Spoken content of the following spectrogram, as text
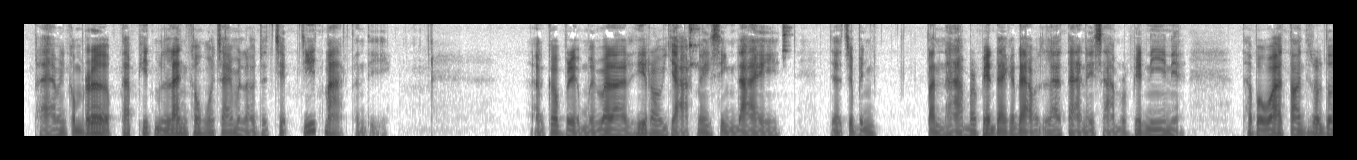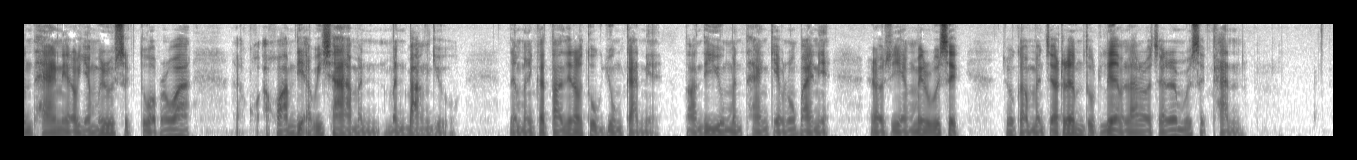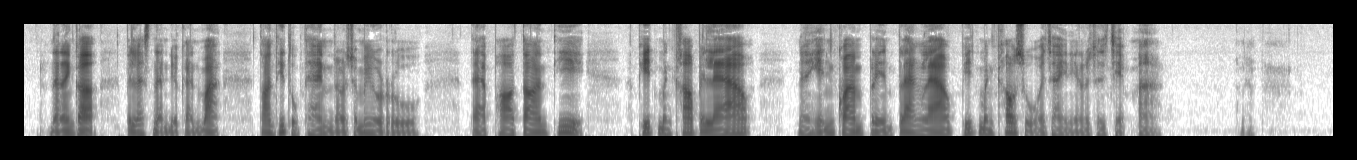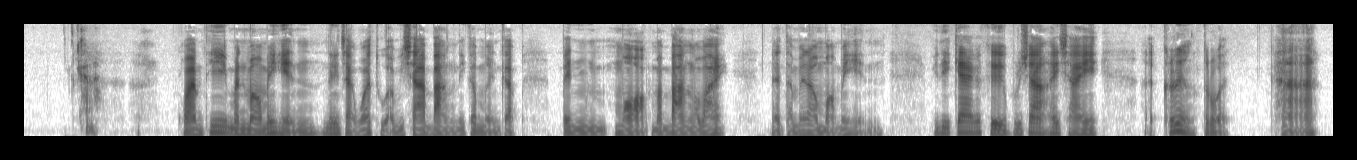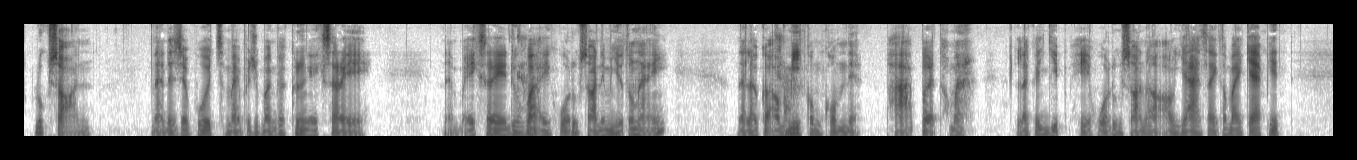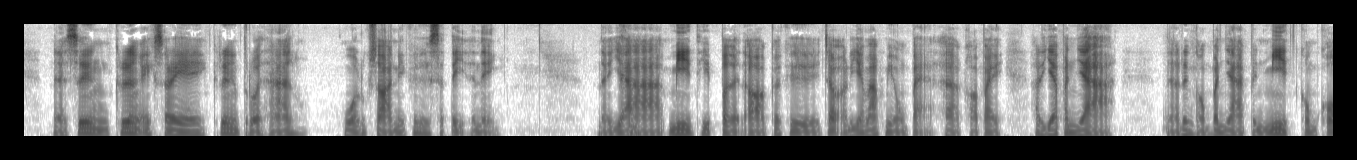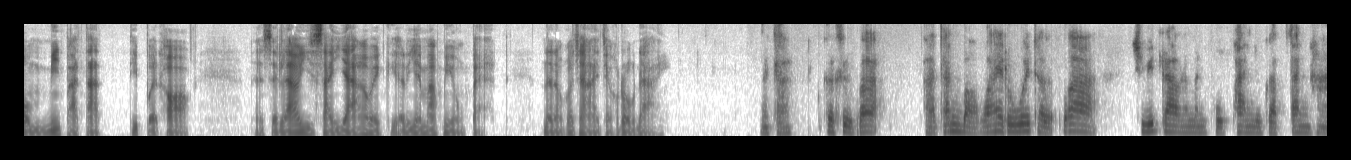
แผลมันกำเริบ ถ้าพิษมันแล่นเข้าหัวใจมันเราจะเจ็บจี๊ดมากทันทีอ่าก็เปรียบเหมือนเวลาที่เราอยากในสิ่งใดอยากจะเป็นตัณหาประเภทใดก็แล้วแล้วแต่ใน 3 ประเภทนี้เนี่ยถ้าบอกว่าตอนที่เราโดนแทงเนี่ยเรายังไม่รู้สึกตัว เพราะว่าความที่อวิชามันมันบังอยู่นะเหมือนกับตอนที่เราถูกยุงกัดเนี่ย ตอนที่ยุงมันแทงเก็บลงไปเนี่ยเราจะยังไม่รู้สึกจนกว่ามันจะเริ่มดูดเลือดแล้วเราจะเริ่มรู้สึกคันดังนั้นก็เป็นลักษณะเดียวกันว่า ตอนที่ถูกแทงเราจะไม่รู้ แต่พอตอนที่พิษมันเข้าไปแล้วนะเห็นความเปลี่ยนแปลงแล้ว พิษมันเข้าสู่หัวใจเนี่ยเราจะเจ็บมากค่ะความที่มันมองไม่เห็นเนื่องจากว่าถูกอวิชชาบังนี่ก็เหมือนกับเป็นหมอกมาบังเอาไว้นะทำให้เรามองไม่เห็น วิธีแก้ก็คือพระพุทธเจ้าให้ใช้เอ่อเครื่องตรวจหาลูกศรนะเดี๋ยวจะพูดสมัยปัจจุบันก็เครื่องเอ็กซเรย์นะเอ็กซเรย์ดูว่าไอ้หัวลูกศรนี่มันอยู่ตรงไหนนะแล้วก็เอาค่ะมีดคมๆเนี่ยผ่าเปิดออกมา แล้วก็หยิบไอ้หัวลูกศรออกเอายาใส่เข้าไปแก้พิษนะซึ่งเครื่องเอ็กซเรย์เครื่องตรวจหาหัวลูกศรนี่ก็คือสตินั่นเองนะยามีดที่เปิดออกก็คือเจ้าอริยมรรคมีองค์แปดเอ่อขอไปอริยปัญญา นะเรื่องของปัญญาเป็นมีดคมๆมีดผ่าตัดที่เปิดออกเสร็จแล้วใส่ยาเข้าไปคืออริยมรรคมีองค์แปดนั่นเราก็จะหายจากโรคได้นะคะ ก็คือว่าอ่าท่านบอกว่าให้รู้ไว้เถอะว่าชีวิตเรานะมันผูกพันอยู่กับตัณหา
